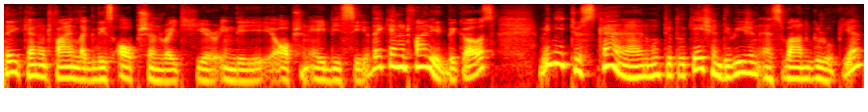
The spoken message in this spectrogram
they cannot find like this option right here in the option ABC. They cannot find it, because we need to scan multiplication division as one group, yeah?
